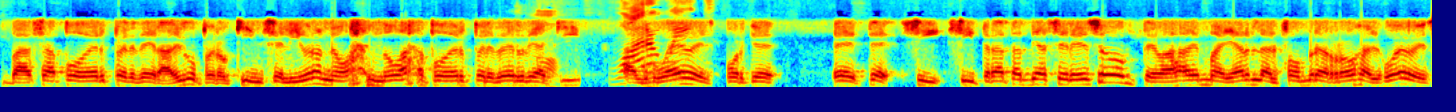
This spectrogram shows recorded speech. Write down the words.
vas a poder perder algo, pero 15 libras no, no vas a poder perder de aquí al jueves, porque eh, te- si, si tratas de hacer eso, te vas a desmayar la alfombra roja el jueves.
